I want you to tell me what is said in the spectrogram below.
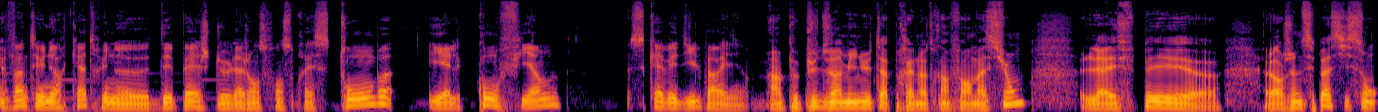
21h04, une dépêche de l'agence France Presse tombe et elle confirme ce qu'avait dit le Parisien. Un peu plus de 20 minutes après notre information, l'AFP, euh, alors je ne sais pas s'ils sont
